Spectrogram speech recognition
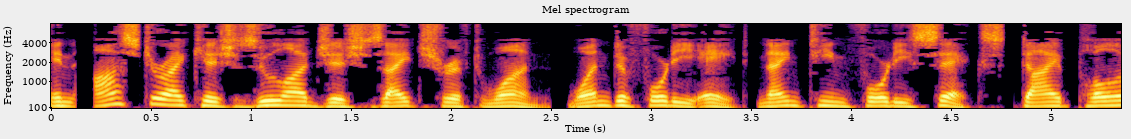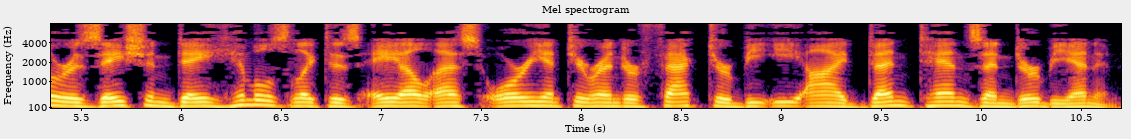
In Österreichische Zoologische Zeitschrift 1, 1–48 1946 Die Polarisation des Himmelslichtes als orientierender Faktor bei den Tanzen der Bienen.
